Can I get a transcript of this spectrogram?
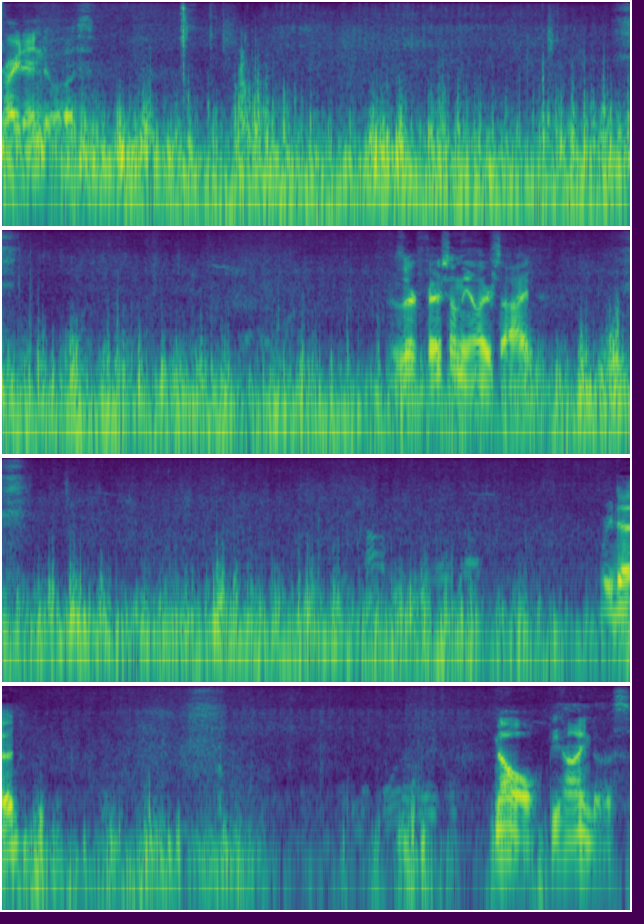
right into us. Is there fish on the other side? We did? No, behind us.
